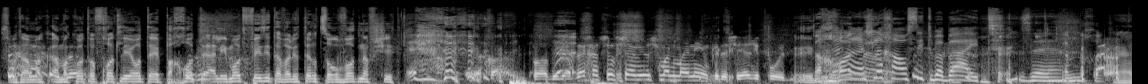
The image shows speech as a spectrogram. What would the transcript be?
זאת אומרת, המכות הופכות להיות אה, פחות אלימות פיזית, אבל יותר צורבות נפשית. נכון. בגלל זה חשוב שהם יהיו שמנמנים, כדי שיהיה ריפוד. נכון. יש לך עוסית בבית. זה... נכון. כן.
